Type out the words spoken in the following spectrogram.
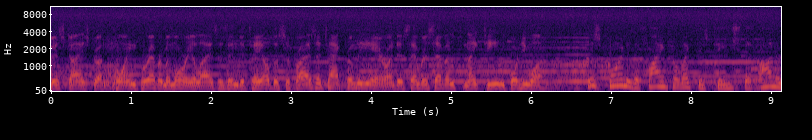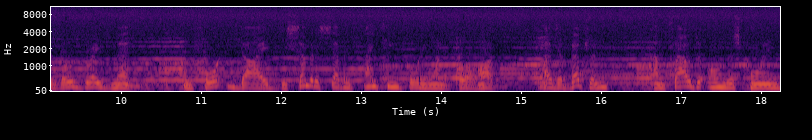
This die-struck coin forever memorializes in detail the surprise attack from the air on December 7th, 1941. This coin is a fine collector's piece that honors those brave men who fought and died December 7th, 1941 at Pearl Harbor. As a veteran, I'm proud to own this coin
